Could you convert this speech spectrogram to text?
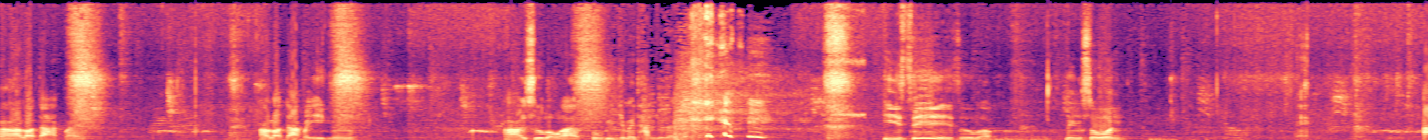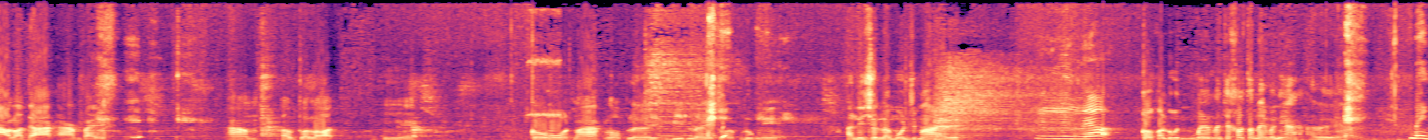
อ่ารอดดากไป เอารอดดากไปอีกหนึ่งเอาซูบอกว่าซูวิ่งจะไม่ทันอยู่แล้วเนี่ยอีซี่ซูบอกหนึ่งศูนย์เอารอดดากอามไป อามเอาตัวรอดนี่ไงโกโหดมากหลบเลยบิดเลยตัวลูกนี้ อันนี้ชนละมุนชิบหายเลยหนึ่งแล้วก็ก็ลุ้นมันมันจะเข้าตอนไหนวะเนี่ยอะไรเงี้ยแม่ง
